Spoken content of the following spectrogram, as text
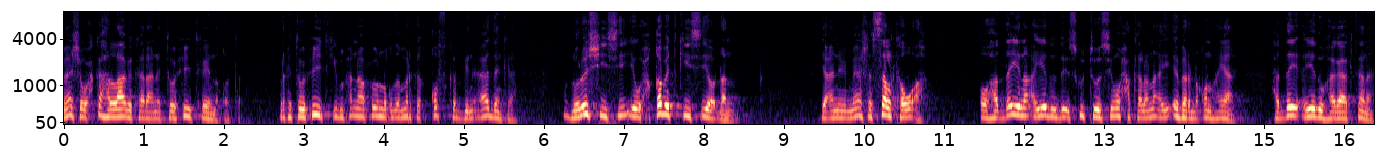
meesha wax ka halaabi karaana tawxiidkay noqota marka tawxiidkii muxuna wuxuu noqda marka qofka bini aadanka noloshiisii iyo waxqabadkiisii oo dhan yacni meesha salka u ah oo haddayna iyadu de isku toosin waxa kalena ay eber noqon hayaan hadday iyadu hagaagtana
